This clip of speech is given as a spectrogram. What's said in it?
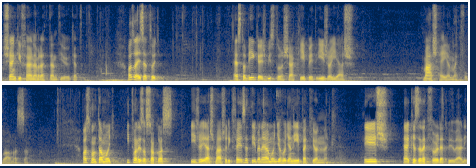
Senki fel nem rettenti őket. Az a helyzet, hogy ezt a béke és biztonság képét Ézsaiás más helyen megfogalmazza. Azt mondtam, hogy itt van ez a szakasz, Ézsaiás második fejezetében elmondja, hogy a népek jönnek, és elkezdenek földet művelni.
